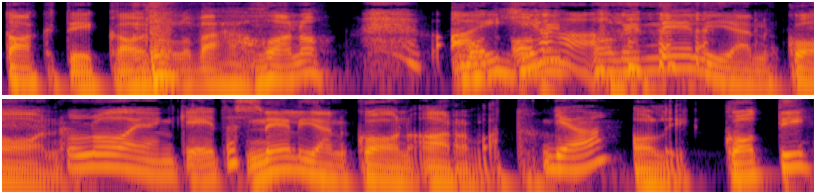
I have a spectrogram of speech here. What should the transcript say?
taktiikka olisi ollut vähän huono. Ai Mut oli, oli neljän koon, luojan kiitos. neljän koon arvot. Joo, Oli koti,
